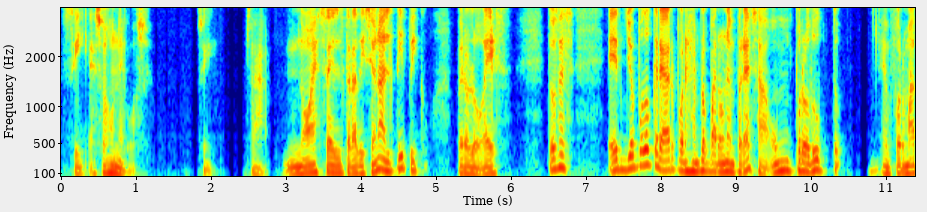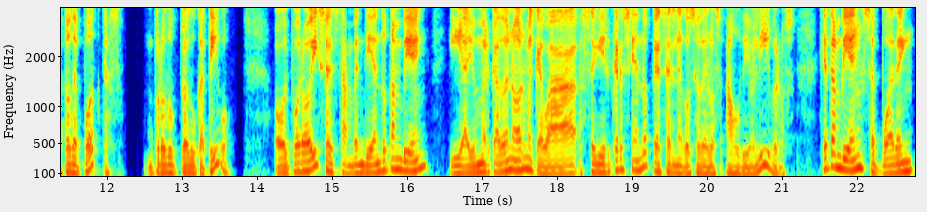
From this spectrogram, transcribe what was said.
Sí, eso es un negocio. Sí. O sea, no es el tradicional típico, pero lo es. Entonces, eh, yo puedo crear, por ejemplo, para una empresa un producto en formato de podcast, un producto educativo. Hoy por hoy se están vendiendo también y hay un mercado enorme que va a seguir creciendo, que es el negocio de los audiolibros, que también se pueden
